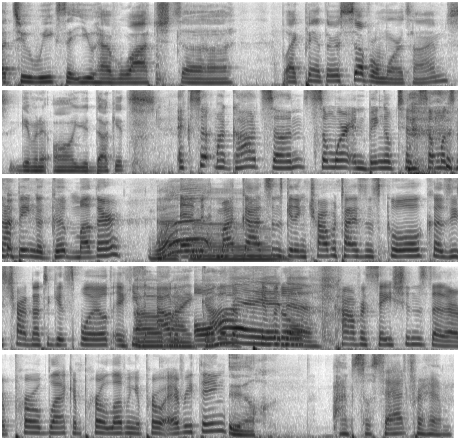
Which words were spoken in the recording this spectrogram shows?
uh, two weeks that you have watched uh, Black Panther several more times, giving it all your ducats. Except my godson, somewhere in Binghamton, someone's not being a good mother. What? And my Oh. godson's getting traumatized in school because he's trying not to get spoiled, and he's Oh out my of all of the pivotal conversations that are pro black and pro loving and pro everything. Ugh. I'm so sad for him.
